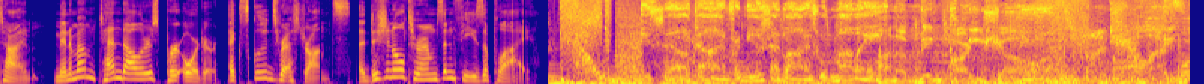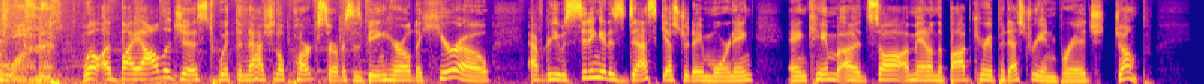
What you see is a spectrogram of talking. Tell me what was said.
time. Minimum $10 per order. Excludes restaurants. Additional terms and fees apply. It's now time for news headlines with Molly on a big party show on Channel 941. Well, a biologist with the National Park Service is being heralded a hero after he was sitting at his desk yesterday morning and came uh, saw a man on the Bob Kerrey pedestrian bridge jump.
